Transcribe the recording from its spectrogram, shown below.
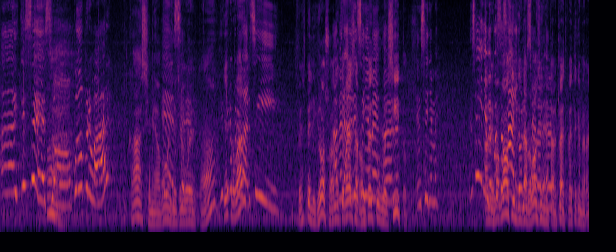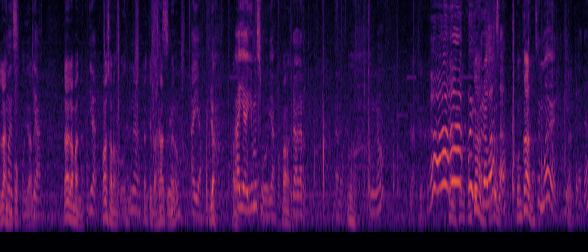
Ay, ¿qué es eso? ¿Puedo probar? Casi me aboya Ese. ya vuelta. ¿ah? Yo ¿Quieres quiero probar? probar, sí. Es peligroso, ¿ah? A no ver, te a vayas ver, a romper enséñame, tus a ver, huesitos. Enséñame. A Enséñame, pues vamos a algo, no intentarlo, sé, vamos a intentarlo. Espérate, espérate que me relaje un Pues, poco. Ya, ya. Dame la mano. Ya. Vamos abajo. No, Tienes que bajar así. primero. Ah, ya. Ya. a. Ah, ya, yo me subo, ya. Vamos. Pero agarra. A ver. Uf, ¿No? ya, espera. ¡Ah! Con ¡Ay, calma, pero avanza! Con calma. Se mueve. Ya, espérate. ¿ah?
